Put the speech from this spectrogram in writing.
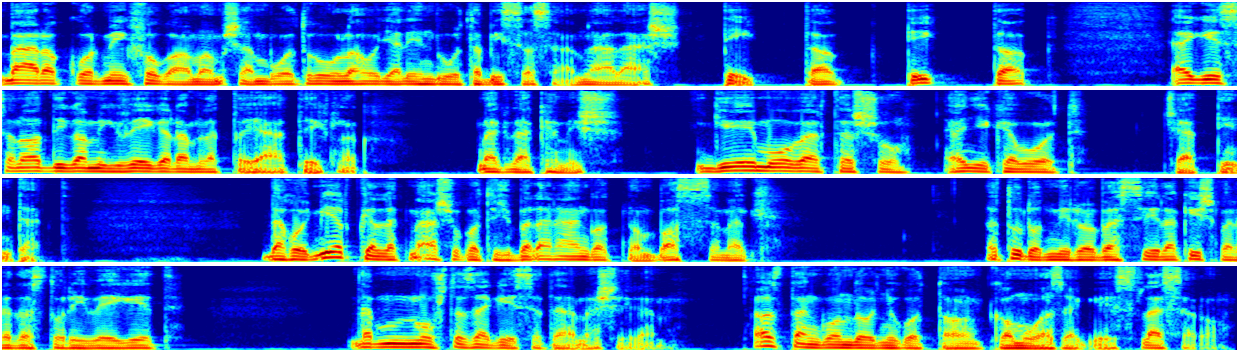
Bár akkor még fogalmam sem volt róla, hogy elindult a visszaszámlálás. Tik-tak, tik-tak, egészen addig, amíg vége nem lett a játéknak. Meg nekem is. Game over, tesó, ennyike volt, csettintett. De hogy miért kellett másokat is belerángatnom, bassza meg. De tudod, miről beszélek, ismered a sztori végét. De most az egészet elmesélem. Aztán gondol nyugodtan, kamu az egész, leszarom.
